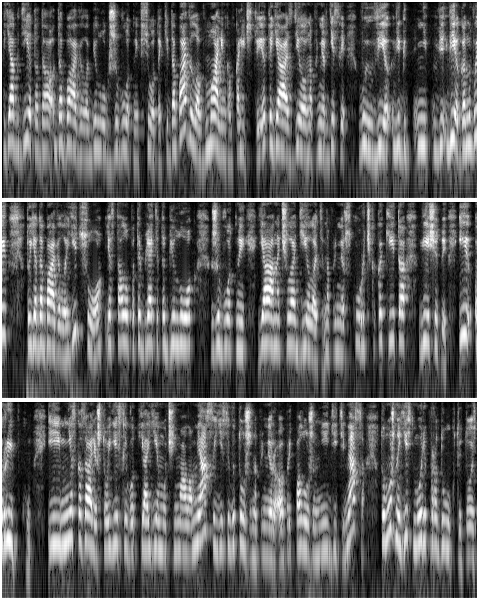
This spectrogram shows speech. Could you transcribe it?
я где-то до, добавила белок животный все-таки, добавила в маленьком количестве. Это я сделала, например, если вы ве, вег, не, веган вы, то я добавила яйцо, я стала употреблять это белок животный. Я начала делать, например, с курочкой какие-то вещи и рыбку. И мне сказали, что если вот я ем очень мало мяса, если вы тоже, например, э, предположим, не едите мясо, то можно есть морепродукты. То есть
